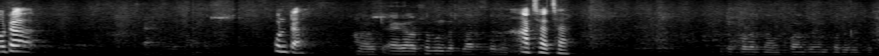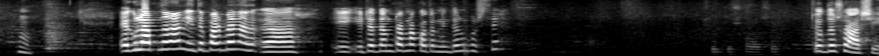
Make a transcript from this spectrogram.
ওটা কোনটা? আচ্ছা আচ্ছা। হুম। এগুলো আপনারা নিতে পারবেন এটার দামটা আমরা কত নির্ধারণ করছি? চোদ্দোশো চোদ্দোশো আশি।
